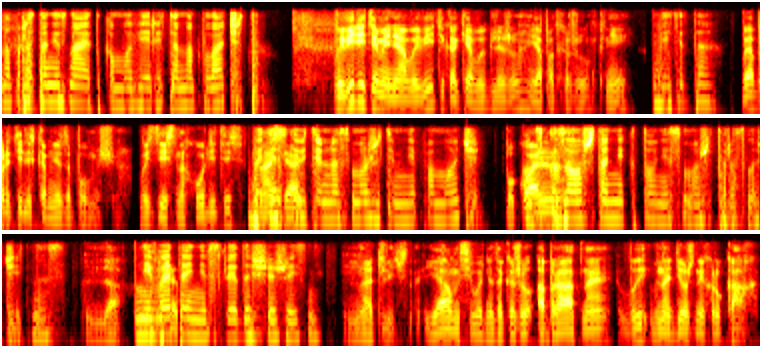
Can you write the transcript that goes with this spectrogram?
Она просто не знает, кому верить. Она плачет. Вы видите меня, вы видите, как я выгляжу. Я подхожу к ней. Видит, да. Вы обратились ко мне за помощью. Вы здесь находитесь. Вы на сеансе. действительно сможете мне помочь? Буквально. Он сказал, что никто не сможет разлучить нас. Да. Ни в этой, ни в следующей жизни. Ну, Отлично. Я вам сегодня докажу обратное. Вы в надежных руках.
